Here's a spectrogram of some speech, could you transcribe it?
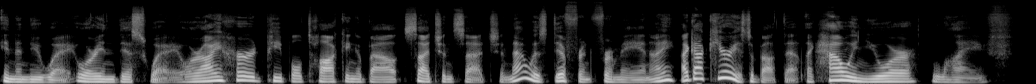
in a new way or in this way, or I heard people talking about such and such, and that was different for me. And I, I got curious about that. Like, how in your life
